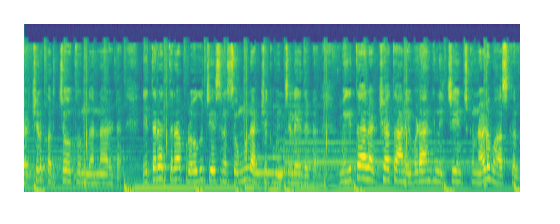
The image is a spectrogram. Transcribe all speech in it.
లక్షలు ఖర్చు అవుతుందన్నారట ఇతరత్రా ప్రోగు చేసిన సొమ్ము లక్షకు మించలేదట. మిగతా లక్ష తాను ఇవ్వడానికి నిశ్చయించుకున్నాడు భాస్కర్.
